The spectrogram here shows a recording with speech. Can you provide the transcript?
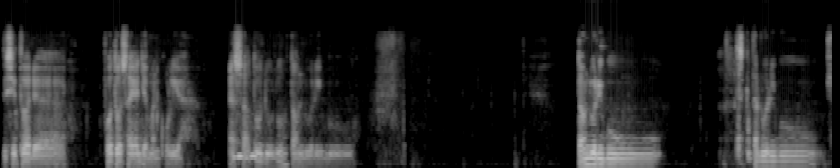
di situ ada foto saya zaman kuliah S1 dulu tahun 2000 tahun 2000 sekitar 2010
